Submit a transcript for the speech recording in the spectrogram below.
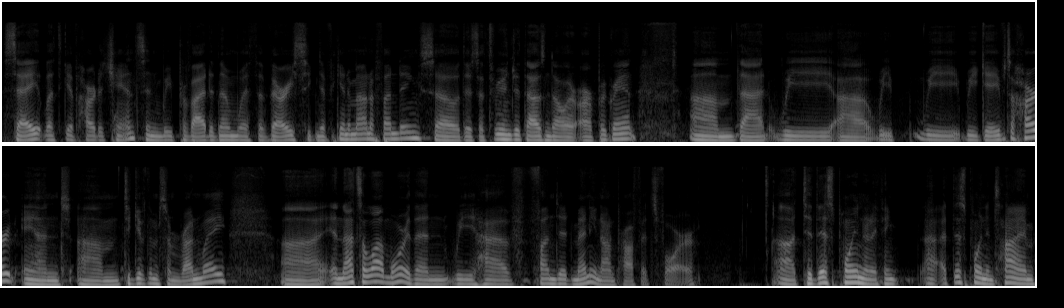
say let's give HEART a chance, and we provided them with a very significant amount of funding. So there's a three hundred thousand dollar ARPA grant um, that we uh, we we we gave to HEART, and um, to give them some runway. Uh, and that's a lot more than we have funded many nonprofits for. Uh, to this point, and I think uh, at this point in time,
